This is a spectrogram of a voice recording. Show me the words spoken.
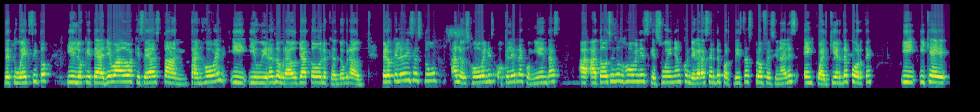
de tu éxito y lo que te ha llevado a que seas tan, tan joven y, y hubieras logrado ya todo lo que has logrado. Pero ¿qué le dices tú a los jóvenes o qué les recomiendas a, a, todos esos jóvenes que sueñan con llegar a ser deportistas profesionales en cualquier deporte y, y, que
